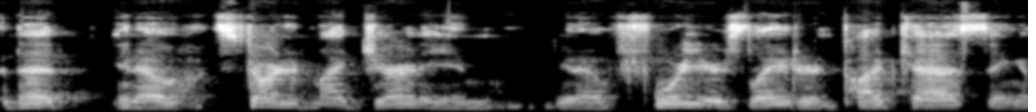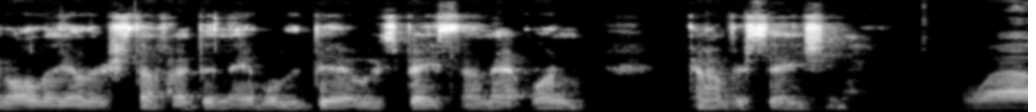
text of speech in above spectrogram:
that you know started my journey and you know four years later in podcasting and all the other stuff i've been able to do is based on that one conversation. Wow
